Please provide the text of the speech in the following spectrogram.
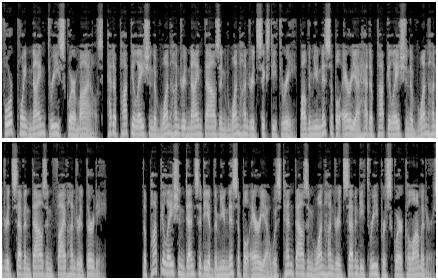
4.93 square miles, had a population of 109,163, while the municipal area had a population of 107,530. The population density of the municipal area was 10,173 per square kilometers.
